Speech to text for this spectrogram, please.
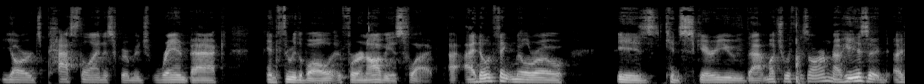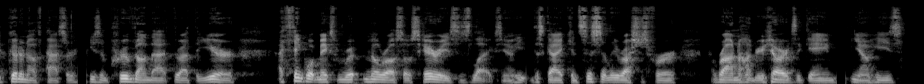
yards past the line of scrimmage, ran back and threw the ball for an obvious flag. I, I don't think Milroe is can scare you that much with his arm. Now he is a, a, good enough passer. He's improved on that throughout the year. I think what makes Milroe so scary is his legs. You know, he, this guy consistently rushes for around 100 yards a game. You know, he's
